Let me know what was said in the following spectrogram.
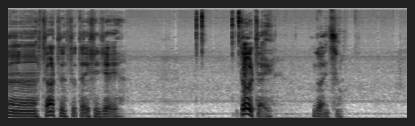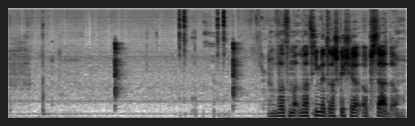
Eee, co ty tutaj się dzieje? Tutaj, gońcu. Wzmocnimy troszkę się obsadą.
